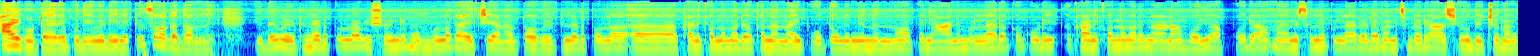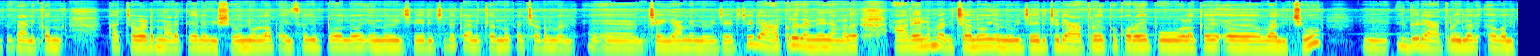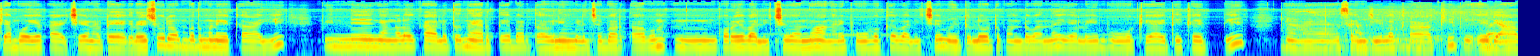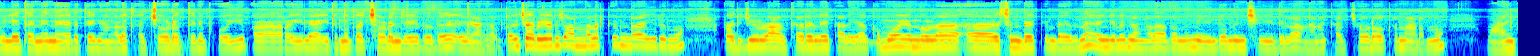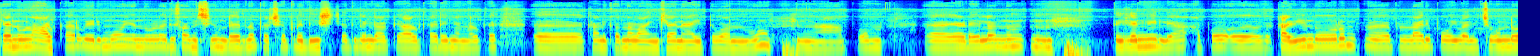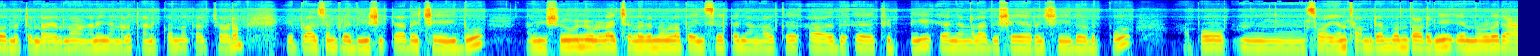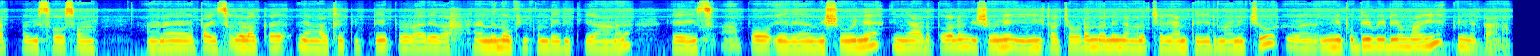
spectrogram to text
Hi കൂട്ടുകാരെ പുതിയ വീഡിയോയിലേക്ക് സ്വാഗതം. ഇത് വീട്ടിന്റെ അടുത്തുള്ള വിഷുവിന്റെ മുമ്പുള്ള കാഴ്ചയാണ് കേട്ടോ. വീട്ടിന്റെ അടുത്തുള്ള കണിക്കൊന്ന മരമൊക്കെ നന്നായി പൂത്തൊലിഞ്ഞ് നിന്നു. അപ്പോൾ ഞാനും പിള്ളേരൊക്കെ കൂടി കണിക്കൊന്ന മരം കാണാൻ പോയി. അപ്പോൾ ഒരു മനസ്സിലെ പിള്ളേരുടെ മനസ്സിലൊരു ആശയം ഉദിച്ചു. നമുക്ക് കണിക്കൊന്ന കച്ചവടം നടത്തിയാലോ? വിഷുവിനുള്ള പൈസ കിട്ടുമല്ലോ എന്ന് വിചാരിച്ചിട്ട് കണിക്കൊന്ന കച്ചവടം ചെയ്യാമെന്ന് വിചാരിച്ച് രാത്രി തന്നെ ഞങ്ങൾ ആരെങ്കിലും വലിച്ചാലോ എന്ന് വിചാരിച്ച് രാത്രിയൊക്കെ കുറേ പൂവുകളൊക്കെ വലിച്ചു. ഇത് രാത്രിയിൽ വലിക്കാൻ പോയ കാഴ്ചയാണ് കേട്ടോ. ഏകദേശം ഒരു ഒമ്പത് മണിയൊക്കെ ആയി. പിന്നെ ഞങ്ങൾ കാലത്ത് നേരത്തെ ഭർത്താവിനെയും വിളിച്ച് ഭർത്താവും കുറേ വലിച്ചു തന്നു. അങ്ങനെ പൂവൊക്കെ വലിച്ച് വീട്ടിലോട്ട് കൊണ്ടുവന്ന് ഇലയും പൂവൊക്കെ ആയിട്ട് കെട്ടി സഞ്ചിയിലൊക്കെ ആക്കി. രാവിലെ തന്നെ നേരത്തെ ഞങ്ങൾ കച്ചവടത്തിന് പോയി. പാറയിലായിരുന്നു കച്ചവടം ചെയ്തത്. ഞങ്ങൾക്ക് ചെറിയൊരു ചമ്മലൊക്കെ ഉണ്ടായിരുന്നു. പരിചയമുള്ള ആൾക്കാരല്ലേ കളിയാക്കുമോ എന്നുള്ള ചിന്തയൊക്കെ ഉണ്ടായിരുന്നു. എങ്കിലും ഞങ്ങൾ അതൊന്നും മെയിന്റ് ഒന്നും ചെയ്തില്ല. അങ്ങനെ കച്ചവടമൊക്കെ നടന്നു. വാങ്ങിക്കാനുള്ള ആൾക്കാർ വരുമോ എന്നുള്ളൊരു സംശയം ഉണ്ടായിരുന്നു. പക്ഷേ പ്രതീക്ഷിച്ചതിലും കാട്ടിയ ആൾക്കാർ ഞങ്ങൾക്ക് കണിക്കൊന്ന വാങ്ങിക്കാനായിട്ട് വന്നു. അപ്പം ഇടയിലൊന്നും തികഞ്ഞില്ല. അപ്പോൾ കഴിയും തോറും പിള്ളേർ പോയി വലിച്ചുകൊണ്ട് വന്നിട്ടുണ്ടായിരുന്നു. അങ്ങനെ ഞങ്ങൾ കണിക്കൊന്ന കച്ചവടം ഇപ്രാവശ്യം പ്രതീക്ഷിക്കാതെ ചെയ്തു. വിഷുവിനുള്ള ചിലവിനുള്ള പൈസയൊക്കെ ഞങ്ങൾക്ക് അത് കിട്ടി. ഞങ്ങളത് ഷെയർ ചെയ്തെടുത്തു. അപ്പോൾ സ്വയം സംരംഭം തുടങ്ങി എന്നുള്ളൊരു ആത്മവിശ്വാസം അങ്ങനെ പൈസകളൊക്കെ ഞങ്ങൾക്ക് കിട്ടി. പിള്ളേരിതാ എണ്ണി നോക്കിക്കൊണ്ടിരിക്കുകയാണ് കേസ് അപ്പോൾ വിഷുവിന് ഇനി അടുത്ത കൊല്ലം വിഷുവിന് ഈ കച്ചവടം തന്നെ ഞങ്ങൾ ചെയ്യാൻ തീരുമാനിച്ചു. ഇനി പുതിയ വീഡിയോയുമായി പിന്നെ കാണാം.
